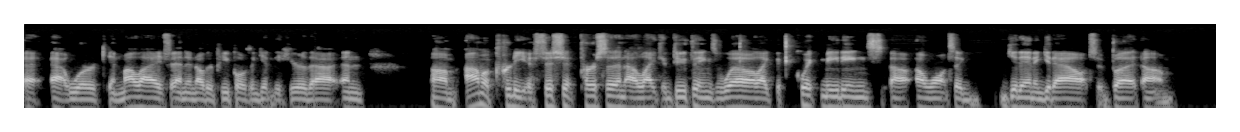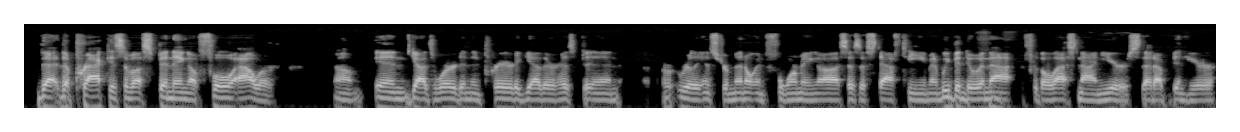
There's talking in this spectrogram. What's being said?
at, at work in my life and in other people's, and getting to hear that and um, I'm a pretty efficient person. I like to do things well. I like the quick meetings. Uh, I want to get in and get out. But um, that the practice of us spending a full hour um, in God's Word and in prayer together has been really instrumental in forming us as a staff team. And we've been doing that for the last nine years that I've been here.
